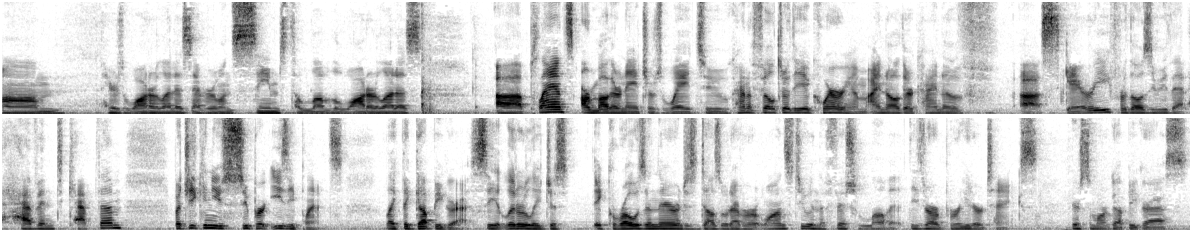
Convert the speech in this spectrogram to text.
Um, here's water lettuce. Everyone seems to love the water lettuce. Uh, plants are Mother Nature's way to kind of filter the aquarium. I know they're kind of uh, scary for those of you that haven't kept them, but you can use super easy plants. Like the guppy grass. See, it literally just, it grows in there and just does whatever it wants to, and the fish love it. These are our breeder tanks. Here's some more guppy grass.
